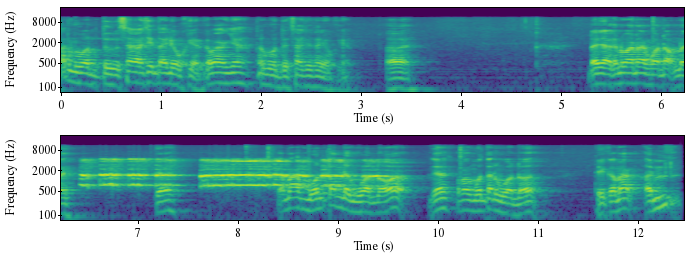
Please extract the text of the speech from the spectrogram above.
tắt nguồn từ xa trên tay điều khiển các bác nhé tắt nguồn từ xa trên tay điều khiển. Rồi đây là cái loa đang hoạt động này. Nhé các bác muốn tắt được nguồn đó. Nhé các bác muốn tắt nguồn đó. Thì các bác ấn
